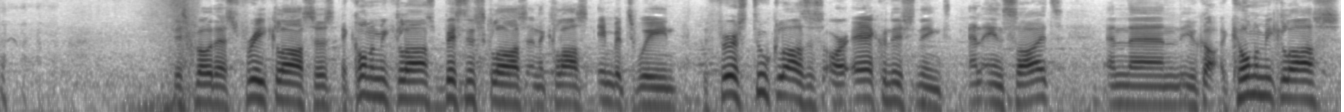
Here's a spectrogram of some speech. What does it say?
This boat has three classes, economy class, business class and a class in between. The first two classes are air conditioning and inside. And then you've got economy class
